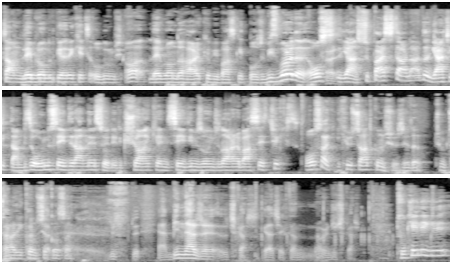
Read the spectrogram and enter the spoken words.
Tam Lebron'luk bir hareket olurmuş. Ama Lebron da harika bir basketbolcu. Biz bu arada o yani süperstarlarda gerçekten bize oyunu sevdirenleri söyledik. Şu anki hani sevdiğimiz oyuncularla bahsedecek olsak 2-3 saat konuşuruz ya da tüm tarihi tabii, konuşacak tabii, olsak. Yani, yani binlerce çıkar gerçekten oyuncu çıkar. Tuke ile ilgili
